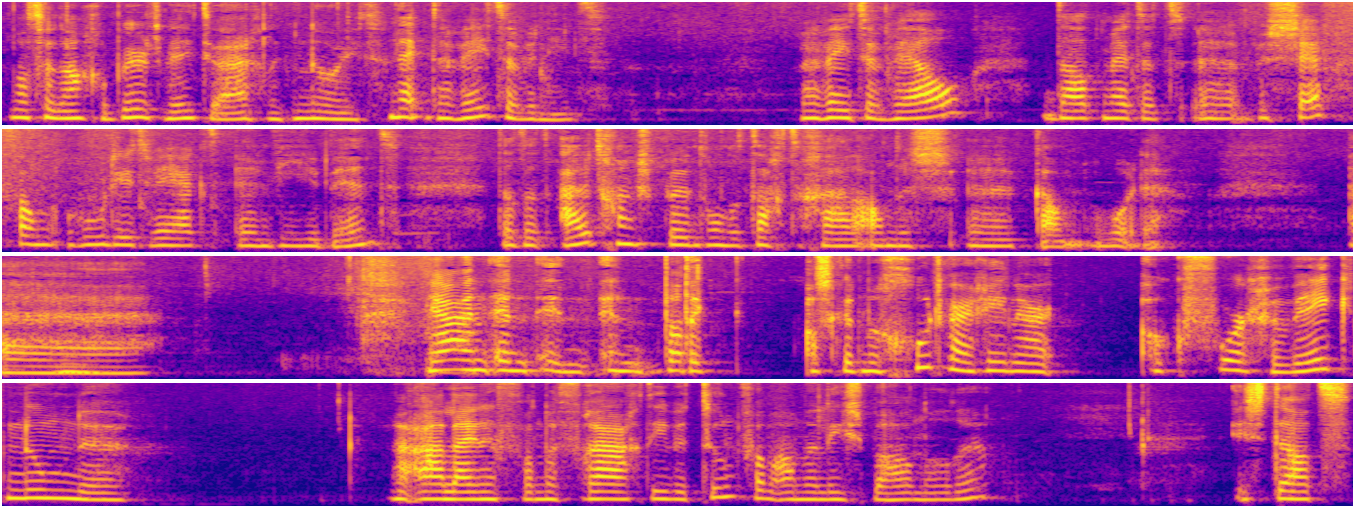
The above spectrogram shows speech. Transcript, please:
wat er dan gebeurt weten we eigenlijk nooit. Nee, dat weten we niet. We weten wel dat met het uh, besef van hoe dit werkt en wie je bent, dat het uitgangspunt 180 graden anders uh, kan worden. Uh, ja, ja en, en, en, en wat ik, als ik het me goed herinner, ook vorige week noemde, naar aanleiding van de vraag die we toen van Annelies behandelden, is dat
